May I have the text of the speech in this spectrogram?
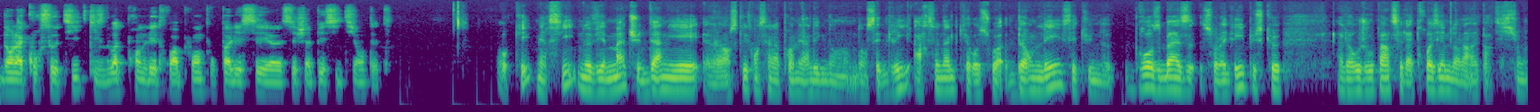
dans la course au titre, qui se doit de prendre les trois points pour pas laisser s'échapper City en tête. Ok, merci. Neuvième match, dernier en ce qui concerne la première ligue dans, cette grille. Arsenal qui reçoit Burnley. C'est une grosse base sur la grille puisque alors où je vous parle, c'est la troisième dans la répartition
